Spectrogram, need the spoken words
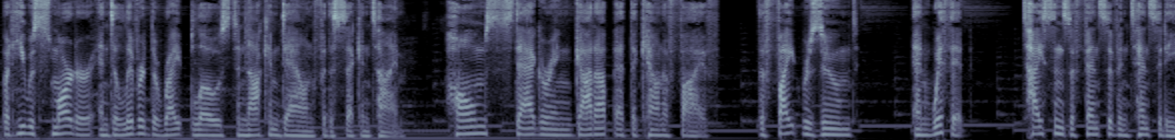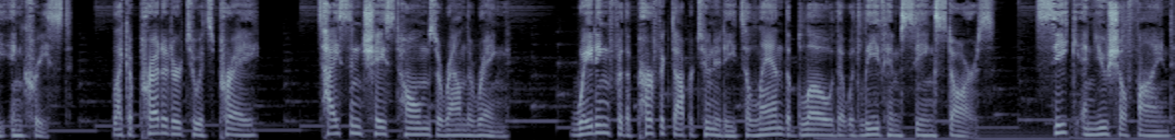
but he was smarter and delivered the right blows to knock him down for the second time. Holmes, staggering, got up at the count of five. The fight resumed, and with it, Tyson's offensive intensity increased. Like a predator to its prey, Tyson chased Holmes around the ring, waiting for the perfect opportunity to land the blow that would leave him seeing stars. Seek and you shall find.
